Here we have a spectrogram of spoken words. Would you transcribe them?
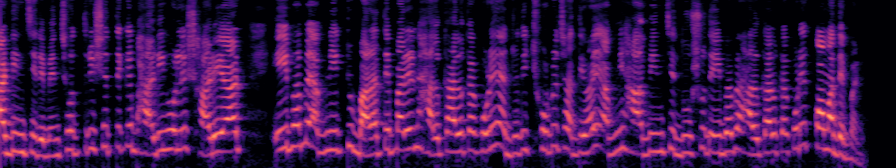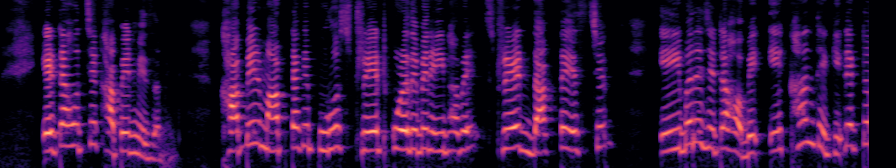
আট ইঞ্চি নেবেন ছত্রিশের থেকে ভারী হলে সাড়ে আট। এইভাবে আপনি একটু বাড়াতে পারেন হালকা হালকা করে। আর যদি ছোট ছাতি হয়, আপনি হাফ ইঞ্চি, দুশো এইভাবে হালকা হালকা করে কমাতে পারেন। এটা হচ্ছে খাপের মেজারমেন্ট খাপের মাপটাকে পুরো স্ট্রেট করে দেবেন এইভাবে। স্ট্রেট দাগটা এসছে। এইবারে যেটা হবে, এখান থেকে একটা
